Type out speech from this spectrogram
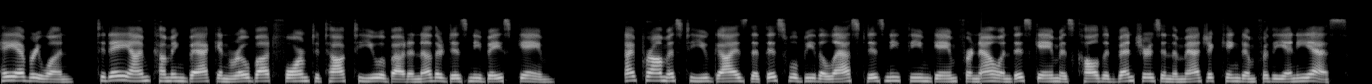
Hey everyone. Today I'm coming back in robot form to talk to you about another Disney based game. I promise to you guys that this will be the last Disney theme game for now, and this game is called Adventures in the Magic Kingdom for the NES.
